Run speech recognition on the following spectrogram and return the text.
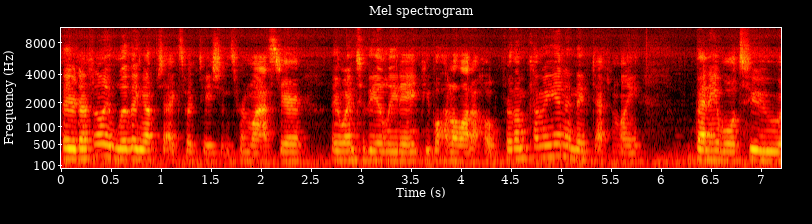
they're definitely living up to expectations from last year. They went to the Elite Eight. People had a lot of hope for them coming in, and they've definitely been able to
